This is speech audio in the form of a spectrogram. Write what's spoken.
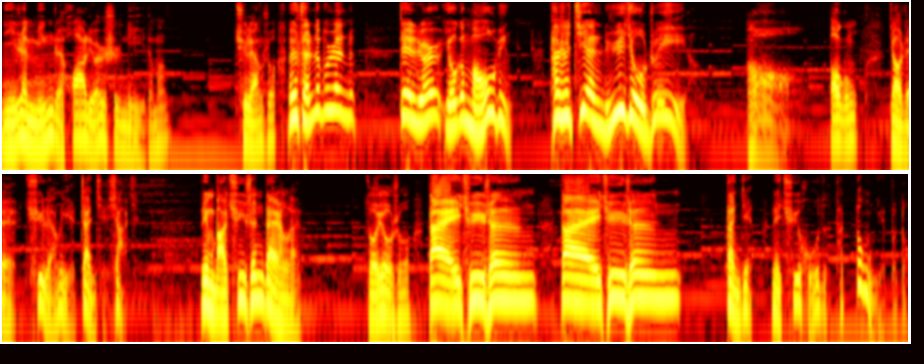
你认明这花驴儿是你的吗？”屈良说：“呃，怎的不认呢？这驴儿有个毛病，他是见驴就追呀。”哦，包公。叫这屈良也暂且下去，另把屈身带上来。左右说：“带屈身，带屈身。”但见那屈胡子，他动也不动。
